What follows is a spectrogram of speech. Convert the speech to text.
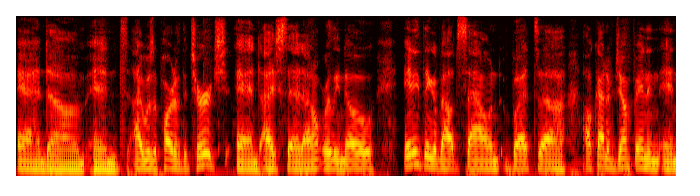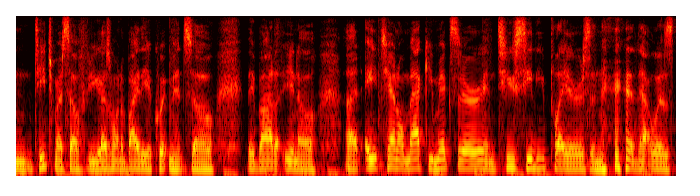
and um, and I was a part of the church, and I said I don't really know anything about sound, but uh, I'll kind of jump in and, and, teach myself if you guys want to buy the equipment. So they bought you know an eight-channel Mackie mixer and two CD players, and that was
